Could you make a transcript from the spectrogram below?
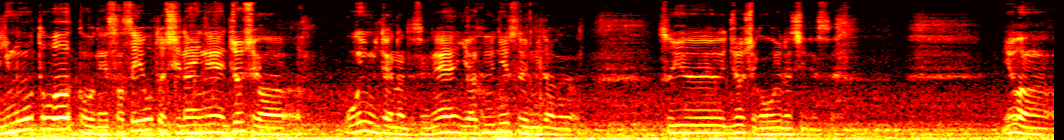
リモートワークをねさせようとしないね上司が多いみたいなんですよね。ヤフーニュースで見たらそういう上司が多いらしいです。要は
